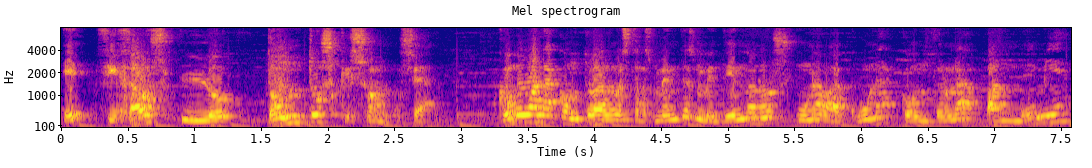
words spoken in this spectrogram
Eh, fijaos lo tontos que son, o sea, ¿cómo van a controlar nuestras mentes metiéndonos una vacuna contra una pandemia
